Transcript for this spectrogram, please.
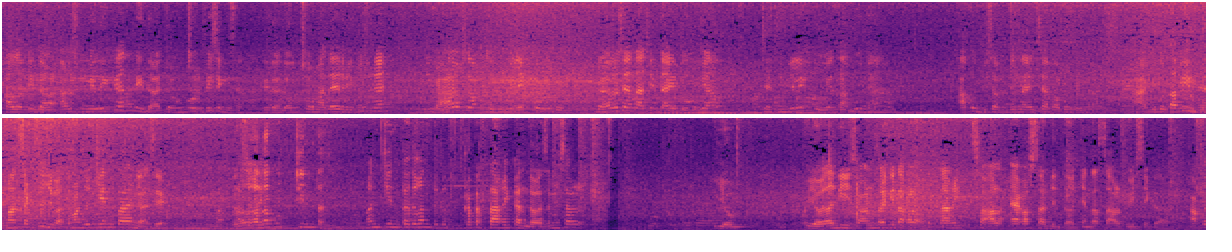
kalau tidak harus memiliki kan tidak ada unsur fisik di sana tidak ada unsur materi. Maksudnya nggak harus kamu jadi milikku itu. Nggak harus yang tak cinta itu yang jadi milikku yang tak punya aku bisa mencintai siapa pun juga. Nah gitu. Tapi hubungan seks itu juga termasuk cinta nggak sih? Kalau kataku cinta sih. Kan cinta itu kan ke- ketertarikan tuh semisal yo yo tadi soal misalnya kita kalau tertarik soal eros tadi tuh cinta soal fisik tuh. Aku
